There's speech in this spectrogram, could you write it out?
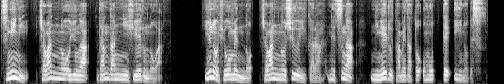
次に茶碗のお湯がだんだんに冷えるのは湯の表面の茶碗の周囲から熱が逃げるためだと思っていいのです。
